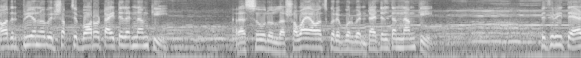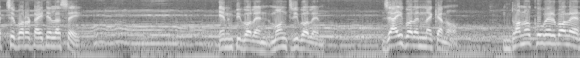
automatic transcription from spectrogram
আমাদের প্রিয় নবীর সবচেয়ে বড় টাইটেলের নাম কি? রাসূলুল্লাহ। সবাই আওয়াজ করে পড়বেন টাইটেলটার নাম কি? পৃথিবীতে এর চেয়ে বড় টাইটেল আছে? এমপি বলেন, মন্ত্রী বলেন, যাই বলেন না কেন, ধনকুবের বলেন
